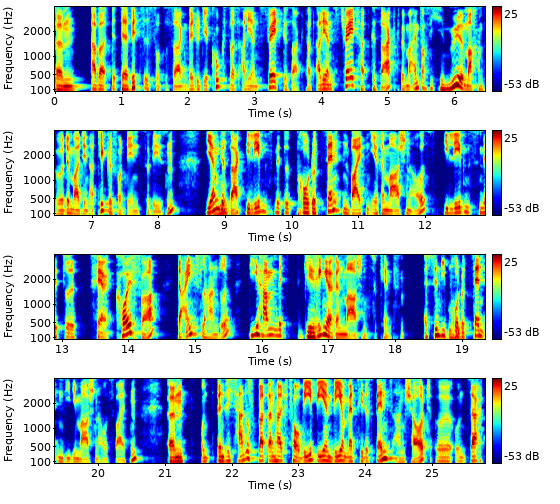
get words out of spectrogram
Ähm, aber der Witz ist sozusagen, wenn du dir guckst, was Allianz Trade gesagt hat. Allianz Trade hat gesagt, wenn man einfach sich hier Mühe machen würde, mal den Artikel von denen zu lesen, die haben Mhm. gesagt, die Lebensmittelproduzenten weiten ihre Margen aus, die Lebensmittelverkäufer, der Einzelhandel, die haben mit geringeren Margen zu kämpfen. Es sind die Mhm. Produzenten, die die Margen ausweiten. Ähm, und wenn sich das Handelsblatt dann halt VW, BMW und Mercedes-Benz anschaut äh, und sagt,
